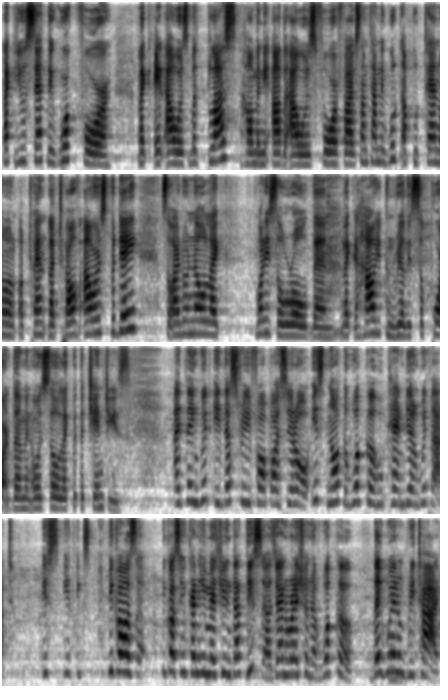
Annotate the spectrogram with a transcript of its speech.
like you said, they work for like eight hours, but plus how many other hours, four or five, sometimes they work up to 10 or, or 20, like 12 hours per day. So I don't know, like, what is the role then? Like how you can really support them and also like with the changes? I think with Industry 4.0, it's not the worker who can deal with that. It's, it, it's because, because you can imagine that this uh, generation of worker, they will retire.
